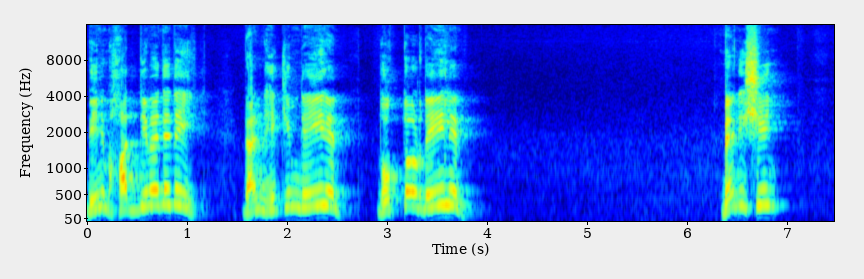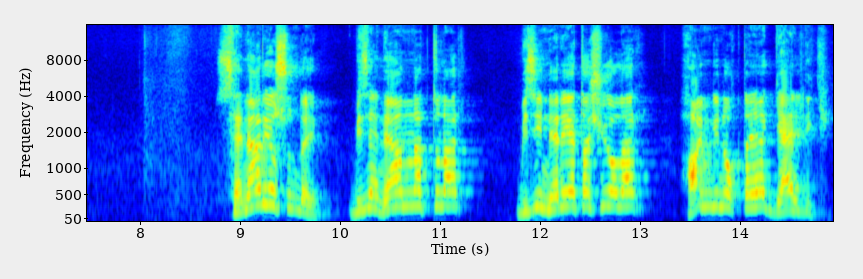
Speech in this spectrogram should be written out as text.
Benim haddime de değil. Ben hekim değilim. Doktor değilim. Ben işin senaryosundayım. Bize ne anlattılar? Bizi nereye taşıyorlar? Hangi noktaya geldik?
